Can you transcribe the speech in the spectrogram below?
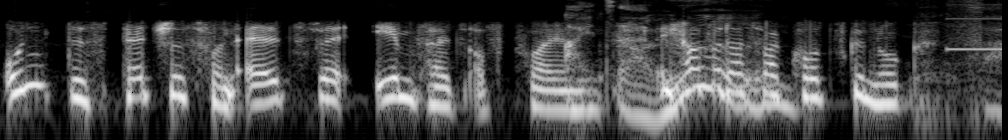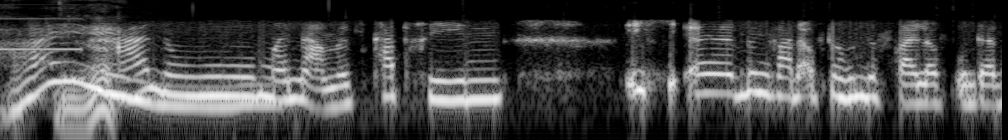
und Dispatches von Elsewhere ebenfalls auf Prime. 1A. Ich hoffe, das war kurz genug. Fein. Hallo, mein Name ist Katrin. Ich äh, bin gerade auf der Hundefreilauf unter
